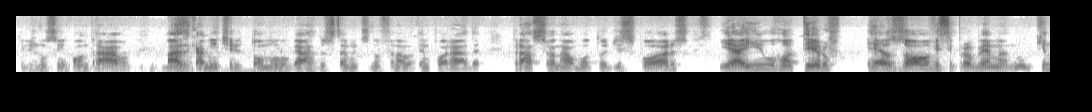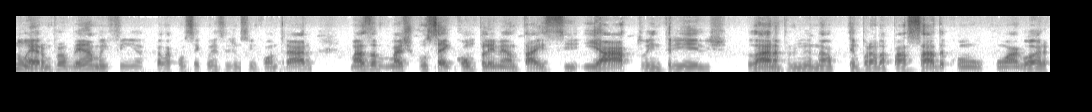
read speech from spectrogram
que eles não se encontravam. Basicamente, ele toma o lugar dos Stamets no final da temporada para acionar o motor de esporos, e aí o roteiro resolve esse problema, que não era um problema, enfim, é pela consequência de não se encontraram, mas, mas consegue complementar esse hiato entre eles lá na, na temporada passada com, com agora.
